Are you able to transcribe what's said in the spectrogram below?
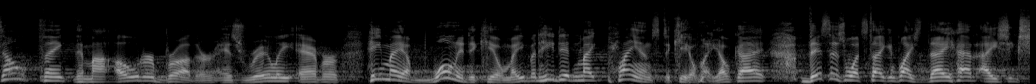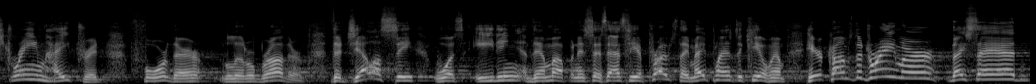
don't think that my older brother has really ever, he may have wanted to kill me, but he didn't make plans to kill me, okay? This is what's taking place. They had a extreme hatred for their little brother. The jealousy was eating them up. And it says, as he approached, they made plans to kill him. Here comes the dreamer, they said.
